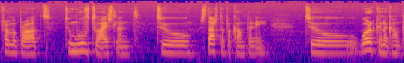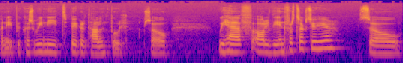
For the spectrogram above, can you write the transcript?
from abroad to move to Iceland to start up a company to work in a company because we need bigger talent pool. So we have all the infrastructure here. So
